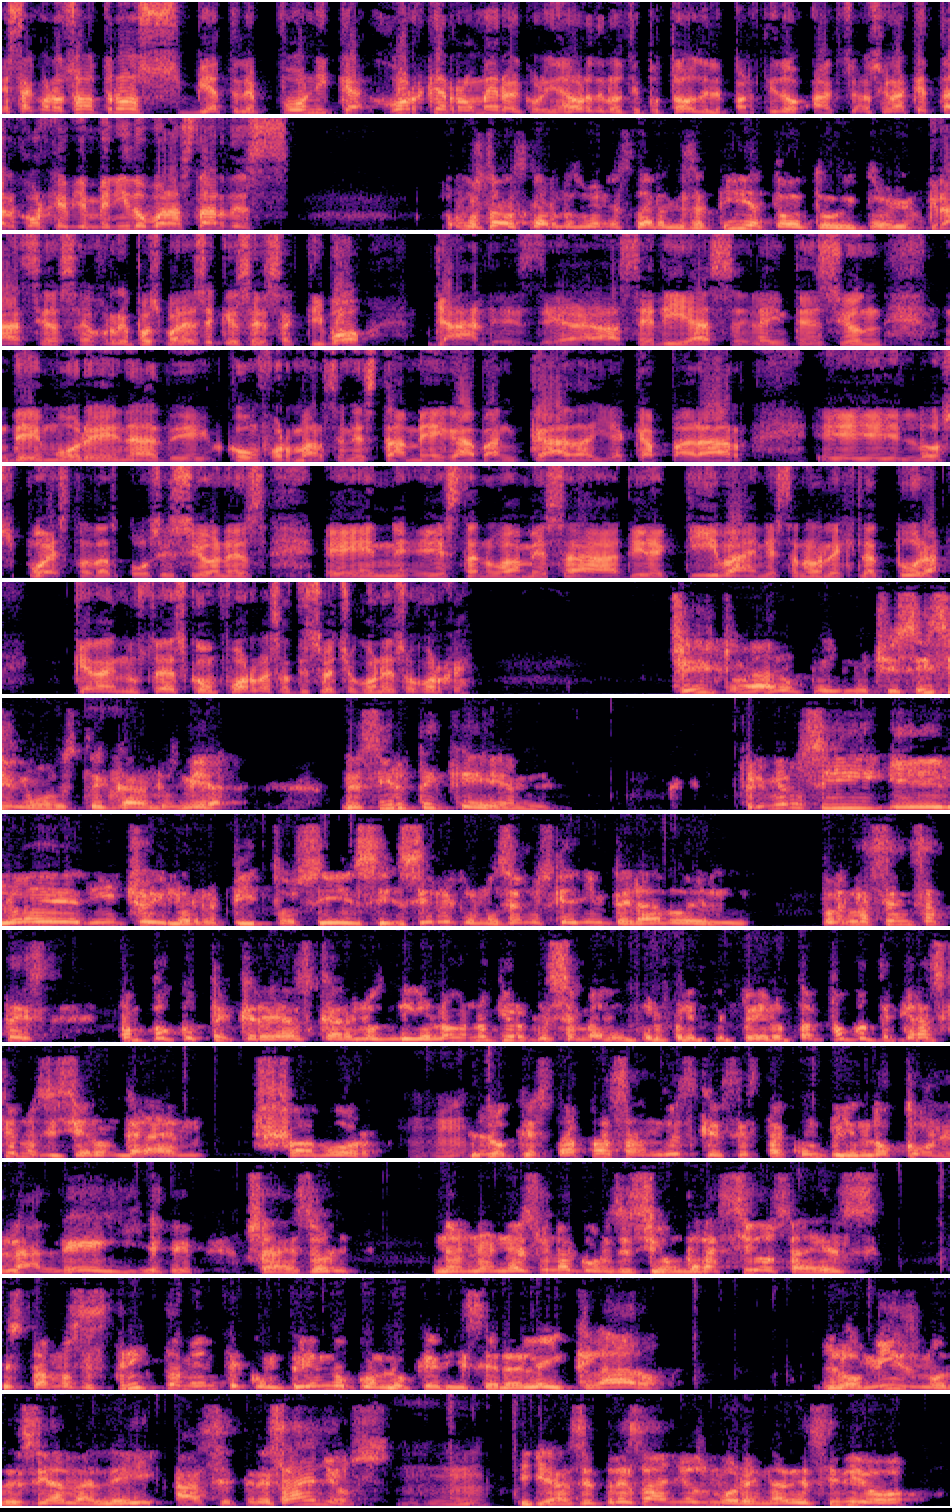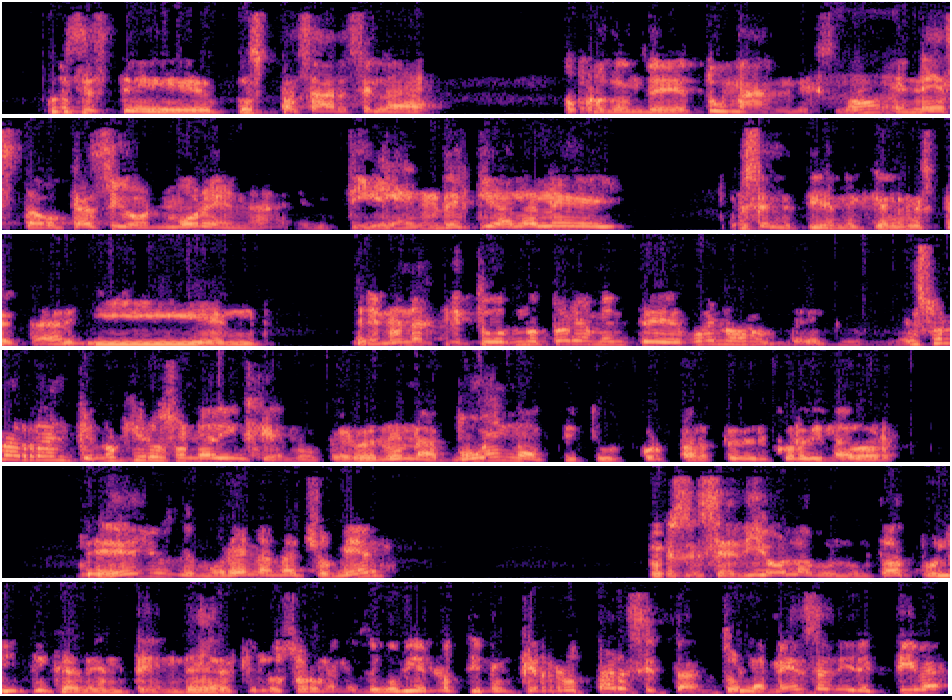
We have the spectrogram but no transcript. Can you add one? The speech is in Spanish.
Está con nosotros, vía telefónica, Jorge Romero, el coordinador de los diputados del Partido Acción Nacional. ¿Qué tal, Jorge? Bienvenido, buenas tardes. ¿Cómo estás, Carlos? Buenas tardes a ti y a todo tu auditorio. Gracias, Jorge. Pues parece que se desactivó ya desde hace días la intención de Morena de conformarse en esta mega bancada y acaparar eh, los puestos, las posiciones en esta nueva mesa directiva, en esta nueva legislatura. ¿Quedan ustedes conformes, satisfechos con eso, Jorge? Sí, claro, pues muchísimo, este Carlos. Mira, decirte que Primero sí, y lo he dicho y lo repito, sí, sí, sí reconocemos que haya imperado el, pues la sensatez. Tampoco te creas, Carlos, digo, no, no quiero que se malinterprete, pero tampoco te creas que nos hicieron gran favor. Lo que está pasando es que se está cumpliendo con la ley. o sea, eso no, no, no es una concesión graciosa, es estamos estrictamente cumpliendo con lo que dice la ley. Claro, lo mismo decía la ley hace tres años. Y hace tres años Morena decidió pues este, pues pasársela por donde tú mandes, ¿no? En esta ocasión, Morena entiende que a la ley pues se le tiene que respetar y en, en una actitud notoriamente, bueno, es un arranque, no quiero sonar ingenuo, pero en una buena actitud por parte del coordinador de ellos, de Morena, Nacho Mier, pues se dio la voluntad política de entender que los órganos de gobierno tienen que rotarse, tanto la mesa directiva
